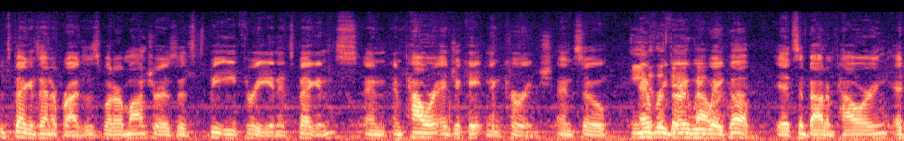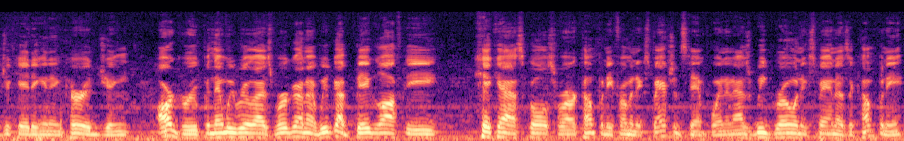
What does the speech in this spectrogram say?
it's Beggins Enterprises, but our mantra is it's BE3 and it's Beggins and empower, educate, and encourage. And so every day we power. wake up, it's about empowering, educating, and encouraging our group. And then we realize we're gonna we've got big lofty, kick-ass goals for our company from an expansion standpoint. And as we grow and expand as a company.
